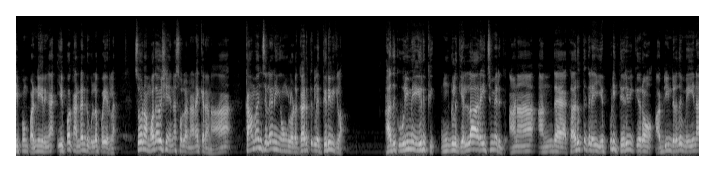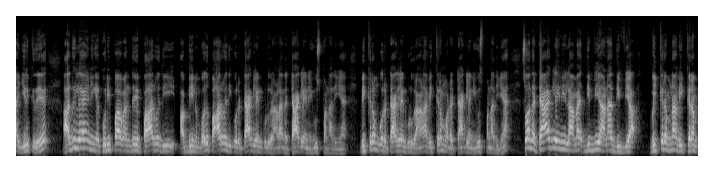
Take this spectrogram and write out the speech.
ஐப்பும் பண்ணிடுங்க இப்போ கண்டென்ட்டுக்குள்ளே போயிடலாம் ஸோ நான் மொதல் விஷயம் என்ன சொல்ல நினைக்கிறேன்னா கமெண்ட்ஸில் நீங்கள் உங்களோட கருத்துக்களை தெரிவிக்கலாம். அதுக்கு உரிமை இருக்குது உங்களுக்கு எல்லா ரைட்ஸுமே இருக்குது ஆனால் அந்த கருத்துக்களை எப்படி தெரிவிக்கிறோம் அப்படின்றது மெயினாக இருக்குது. அதில் நீங்கள் குறிப்பாக வந்து பார்வதி அப்படின்னும் போது பார்வதிக்கு ஒரு டேக்லைன் கொடுக்குறாங்களா? அந்த டேக்லைனை யூஸ் பண்ணாதீங்க. விக்ரம்க்கு ஒரு டேக்லைன் கொடுக்குறாங்கன்னா விக்ரமோட டேக்லைன் யூஸ் பண்ணாதீங்க. ஸோ அந்த டேக்லைன் இல்லாமல் திவ்யானா திவ்யா விக்ரம்னா விக்ரம்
